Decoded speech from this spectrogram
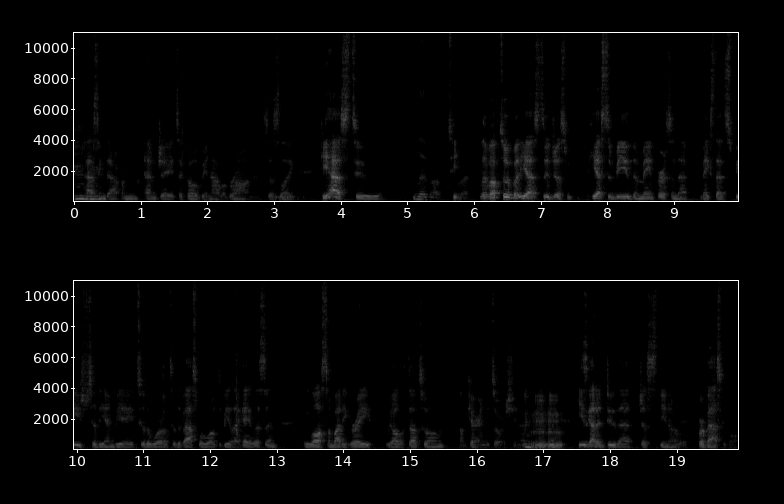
Mhm. passing down from MJ to Kobe and now LeBron. It's just like he has to Live up to He- it. live up to it, but he has to just he has to be the main person that makes that speech to the NBA, to the world, to the basketball world, to be like, hey, listen, we lost somebody great. We all looked up to him. I'm carrying the torch. You know, Mhm. Mhm. he's got to do that just you know for basketball.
